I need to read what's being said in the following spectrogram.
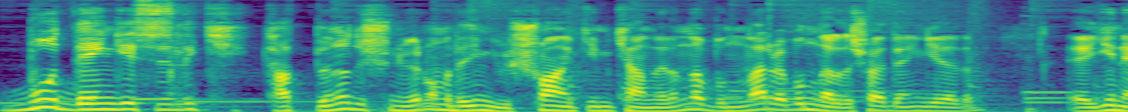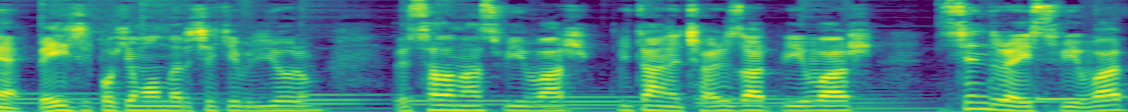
bu dengesizlik kattığını düşünüyorum ama dediğim gibi şu anki imkanlarımda bunlar ve bunları da şöyle dengeledim. Ee, yine basic Pokemon'ları çekebiliyorum ve Salamence V var, bir tane Charizard V var, Cinderace V var.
